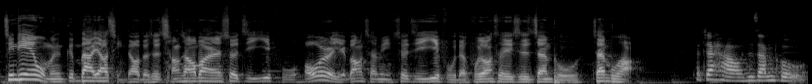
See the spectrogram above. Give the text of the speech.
今天我们跟大家邀请到的是常常帮人设计衣服，偶尔也帮产品设计衣服的服装设计师占卜。占卜好，大家好，我是占卜。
